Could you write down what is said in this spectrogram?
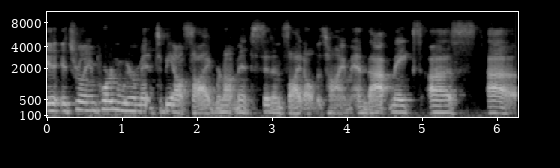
it, it's really important we're meant to be outside. We're not meant to sit inside all the time. And that makes us uh,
